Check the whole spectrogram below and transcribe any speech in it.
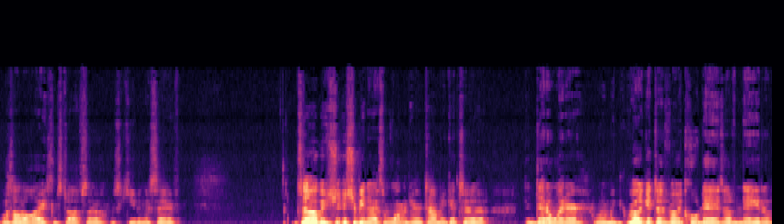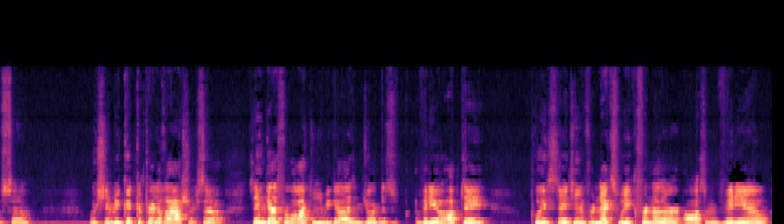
with all the lights and stuff, so just keeping it safe. So it should be nice and warm in here time we get to the dead of winter when we really get those really cool days of negative. So we should be good compared to last year. So thank you guys for watching. If you guys enjoyed this video update, please stay tuned for next week for another awesome video.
